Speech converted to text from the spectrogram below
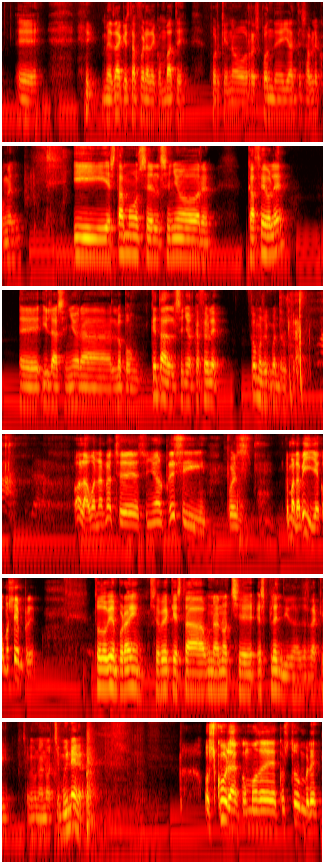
me da que está fuera de combate porque no responde y antes hablé con él. Y estamos el señor Café Olé eh, y la señora Lopón. ¿Qué tal, señor Café Olé? ¿Cómo se encuentra usted? Hola, buenas noches, señor Presi. Pues, qué maravilla, como siempre. ¿Todo bien por ahí? Se ve que está una noche espléndida desde aquí. Se ve una noche muy negra. Oscura, como de costumbre.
